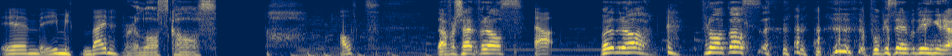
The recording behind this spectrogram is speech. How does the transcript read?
i midten der We're a lost cause. alt. Det er for seint for oss. Ja. Bare dra! Forlat oss! Fokuser på de yngre.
